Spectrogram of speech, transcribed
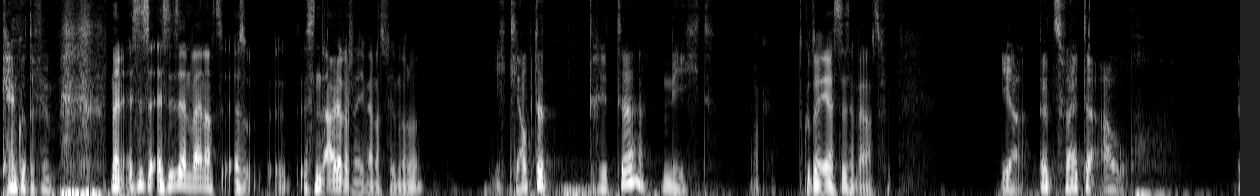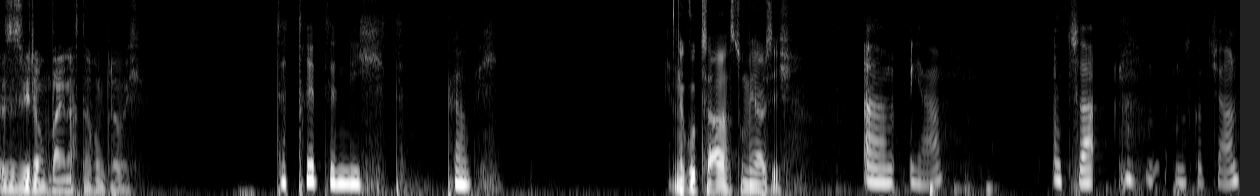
Kein guter Film. Ich meine, es ist, es ist ein Weihnachts... Also, es sind alle wahrscheinlich Weihnachtsfilme, oder? Ich glaube, der dritte nicht. Gut, der erste ist ein Weihnachtsfilm. Ja, der zweite auch. Es ist wieder um Weihnachten herum, glaube ich. Der dritte nicht, glaube ich. Na gut, Sarah, hast du mehr als ich. Ähm, ja. Und zwar, ich muss kurz schauen.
